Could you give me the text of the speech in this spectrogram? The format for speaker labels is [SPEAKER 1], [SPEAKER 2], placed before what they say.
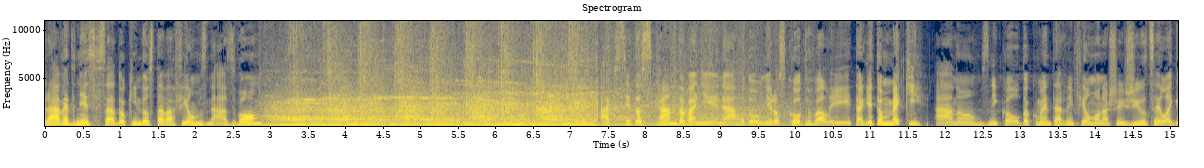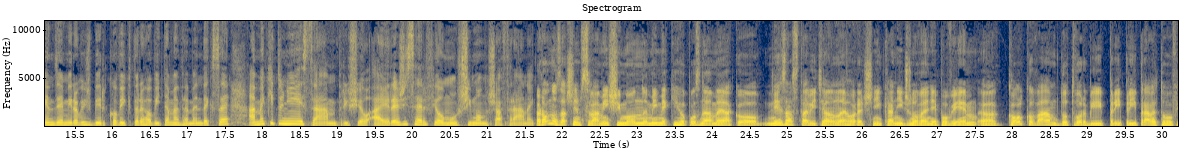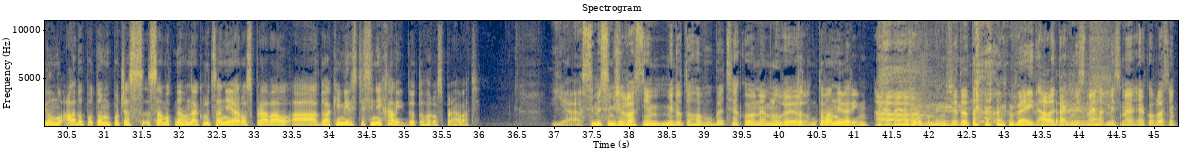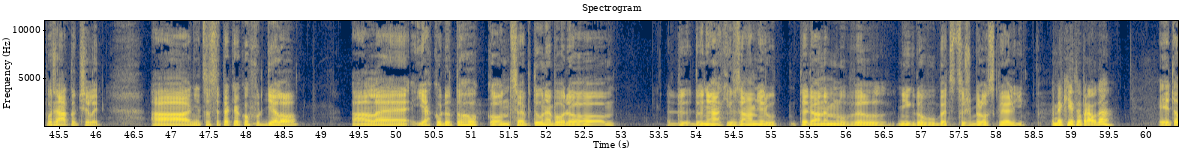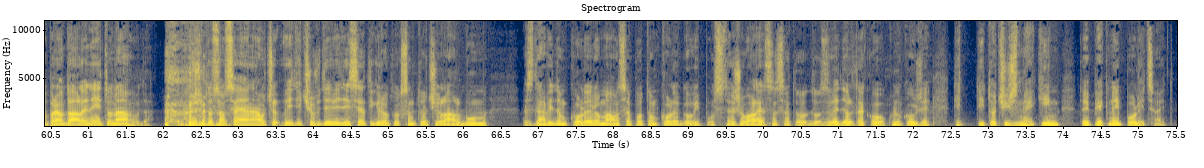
[SPEAKER 1] Práve dnes sa do kin dostáva film s názvom ste to skandovanie náhodou nerozkódovali, tak je to Meky. Áno, vznikol dokumentárny film o našej žijúcej legende Mirovi Žbírkovi, ktorého vítame v Mendexe. A Meky tu nie je sám, prišiel aj režisér filmu Šimon Šafránek.
[SPEAKER 2] Rovno začnem s vami, Šimon. My Mekyho poznáme ako nezastaviteľného rečníka, nič nové nepoviem. E, koľko vám do tvorby pri príprave toho filmu, alebo potom počas samotného nakrúcania rozprával a do akej miery ste si nechali do toho rozprávať?
[SPEAKER 3] Já si myslím, že vlastně mi do toho vůbec jako nemluvil.
[SPEAKER 2] To, to vám neverím.
[SPEAKER 3] A může to tak být, ale tak my jsme, my jsme jako vlastně pořád točili a něco se tak jako furt dělo, ale jako do toho konceptu nebo do, do, do nějakých záměrů teda nemluvil nikdo vůbec, což bylo skvělý.
[SPEAKER 2] Meky, je to pravda?
[SPEAKER 4] Je to pravda, ale nie je to náhoda. Protože to som sa ja naučil. Viete čo, v 90 rokoch som točil album, s Davidom Kolerom a on sa potom kolegovi posťažoval, ja som sa to dozvedel takou okľukou, že ty, ty točíš s Mekým, to je pekný policajt.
